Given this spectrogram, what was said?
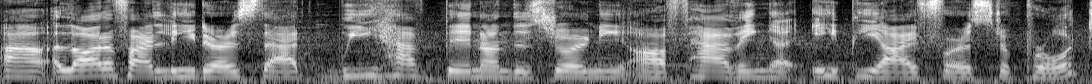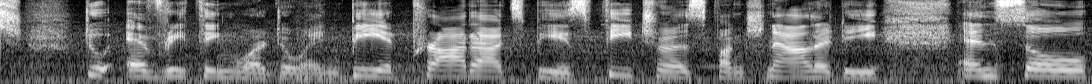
uh, a lot of our leaders that we have been on this journey of having an API-first approach to everything we're doing, be it products, be it features, functionality. And so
